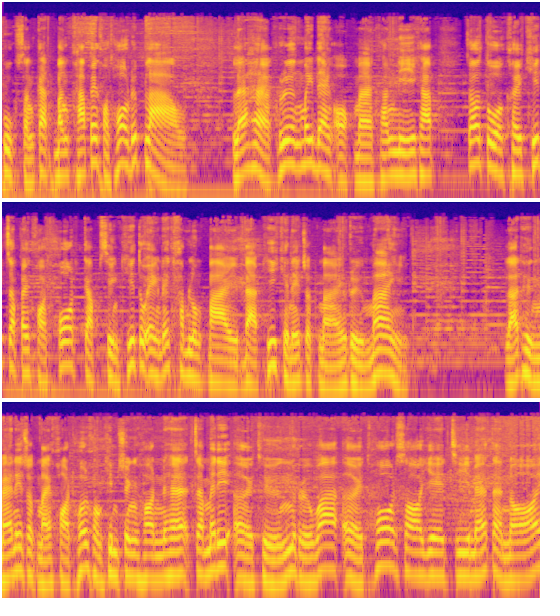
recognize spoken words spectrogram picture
ถูกสังกัดบังคับให้ขอโทษหรือเปล่าและหากเรื่องไม่แดงออกมาครั้งนี้ครับ เจ้าตัวเคยคิดจะไปขอโทษกับสิ่งที่ตัวเองได้ทำลงไป แบบที่เขียนในจดหมายหรือไม่ และถึงแม้ในจดหมายขอโทษของคิมเชงฮอนนะฮะจะไม่ได้เอ่ยถึงหรือว่าเอ่ยโทษซอเยจีแม้แต่น้อย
